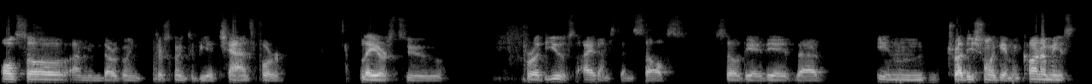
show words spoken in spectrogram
also, I mean, going, there's going to be a chance for players to produce items themselves. So the idea is that in traditional game economies,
